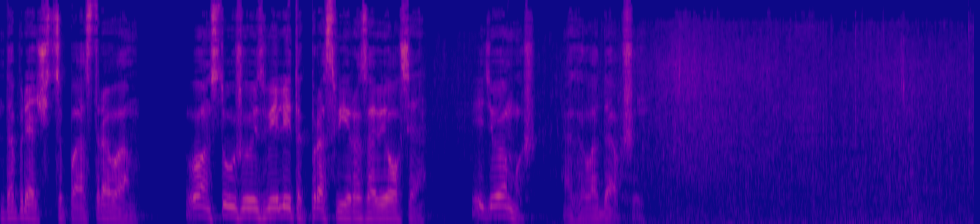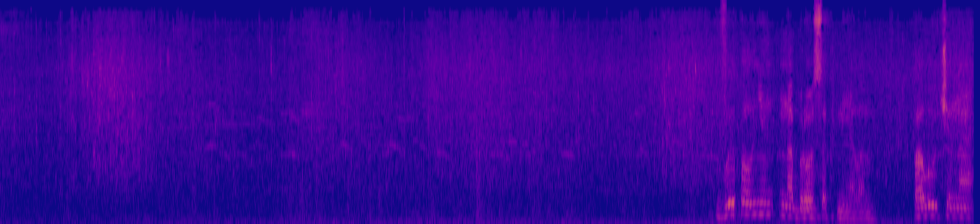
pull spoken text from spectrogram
да прячутся по островам. Вон стужу извели, так просвира завелся. Идем уж, оголодавший». Выполнен набросок мелом. Получено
